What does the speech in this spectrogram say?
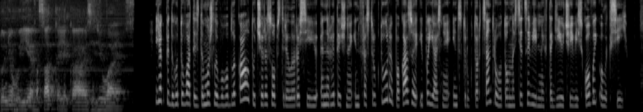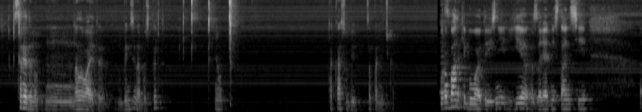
до нього є насадка, яка зігріває. Як підготуватись до можливого блекауту через обстріли Росією енергетичної інфраструктури, показує і пояснює інструктор Центру готовності цивільних та діючий військовий Олексій. Всередину наливаєте бензин або спирт. От. Така собі запальничка. Поробанки бувають різні, є зарядні станції. Е,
